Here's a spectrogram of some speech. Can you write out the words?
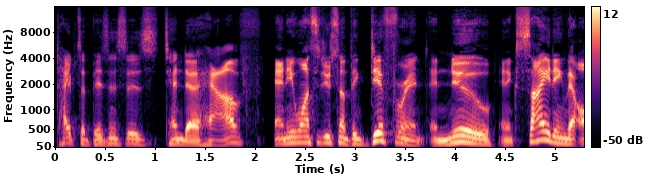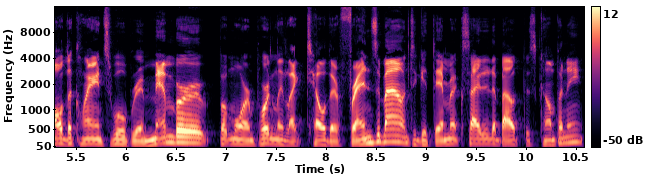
types of businesses tend to have. And he wants to do something different and new and exciting that all the clients will remember, but more importantly, like tell their friends about to get them excited about this company.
